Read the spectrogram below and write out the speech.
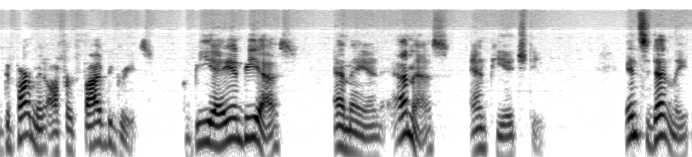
The department offered five degrees a BA and BS, MA and MS, and PhD. Incidentally,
